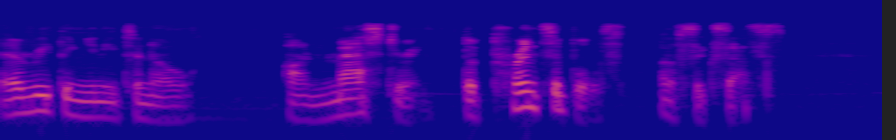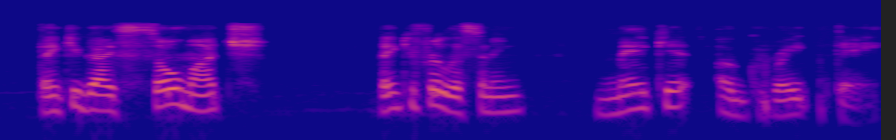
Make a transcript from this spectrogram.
Everything you need to know on mastering the principles of success. Thank you guys so much. Thank you for listening. Make it a great day.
